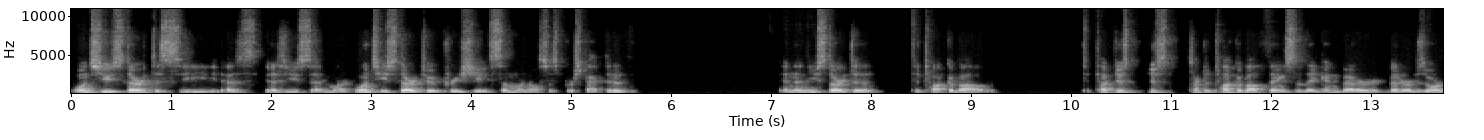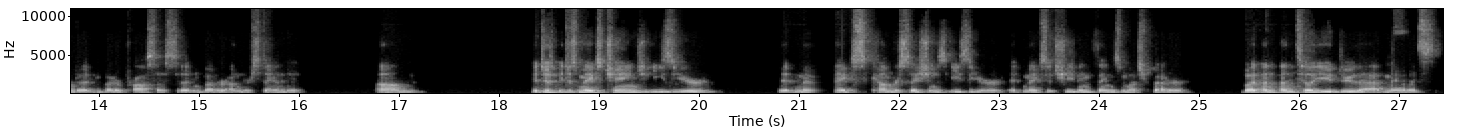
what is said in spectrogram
Once you start to see, as as you said, Mark, once you start to appreciate someone else's perspective, and then you start to to talk about to talk just just start to talk about things so they can better better absorb it and better process it and better understand it. Um, it just it just makes change easier. It makes conversations easier. It makes achieving things much better but un- until you do that, man, it's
